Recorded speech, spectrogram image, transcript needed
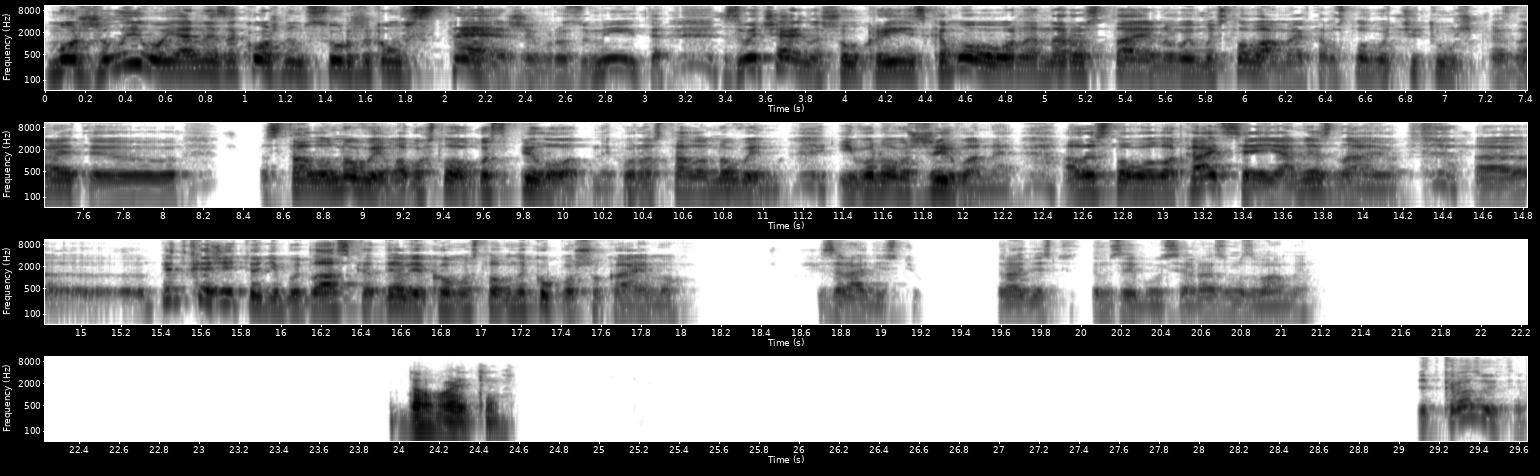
можливо, я не за кожним суржиком встежив, розумієте? Звичайно, що українська мова вона наростає новими словами, як там слово тітушка, знаєте, е, стало новим, або слово безпілотник, воно стало новим, і воно вживане. Але слово локація я не знаю. Е, Підкажіть тоді, будь ласка, де в якому словнику пошукаємо? З радістю. З радістю цим займуся разом з вами. Давайте. Підказуйте?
